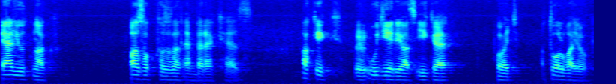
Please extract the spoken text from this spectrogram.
Eljutnak azokhoz az emberekhez, akikről úgy írja az ige, hogy a tolvajok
